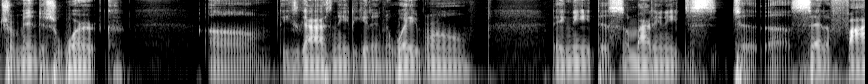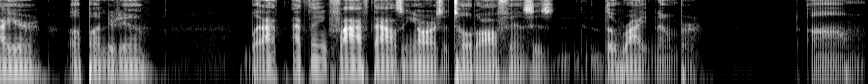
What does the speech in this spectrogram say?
tremendous work. Um, these guys need to get in the weight room. They need to somebody need to to uh, set a fire up under them. But I I think five thousand yards of total offense is the right number. Um,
